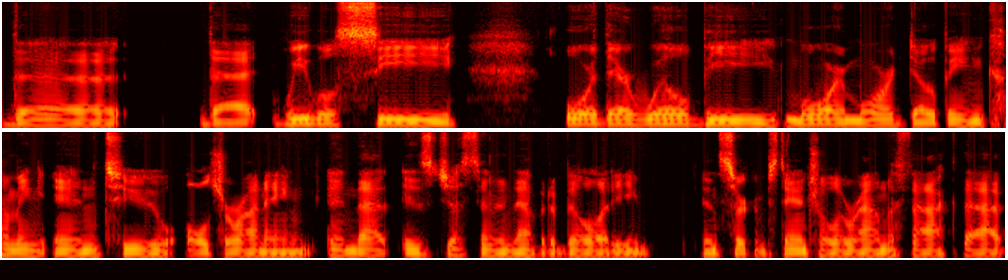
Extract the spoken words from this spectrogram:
the that we will see or there will be more and more doping coming into ultra running. And that is just an inevitability and circumstantial around the fact that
